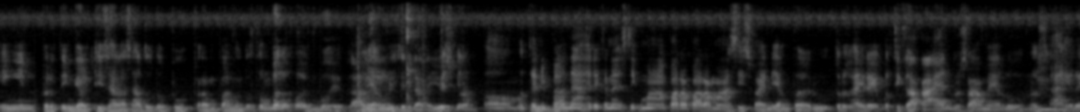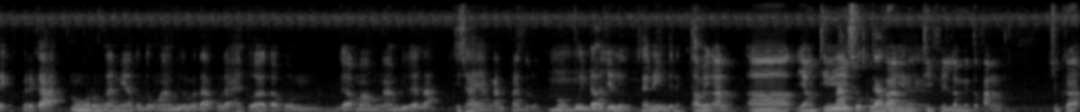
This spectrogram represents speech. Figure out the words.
ingin bertinggal di salah satu tubuh perempuan untuk tumbal apa ya mbuh ya kali yang Hmm. diceritain ya wis bilang oh medeni banget akhirnya kena stigma para para mahasiswa ini yang baru terus akhirnya wedi KKN terus ramelu terus Hmm. akhirnya mereka mengurungkan niat untuk mengambil mata kuliah itu ataupun nggak mau mengambil kan tak disayangkan banget loh mau Hmm. tok sih loh jadi intinya Tapi kan eh, yang disuguhkan ya. di film itu kan juga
